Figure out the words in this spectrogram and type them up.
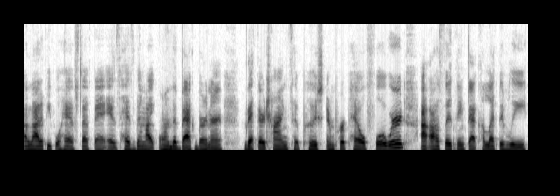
A lot of people have stuff that is, has been like on the back burner that they're trying to push and propel forward. I also think that collectively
